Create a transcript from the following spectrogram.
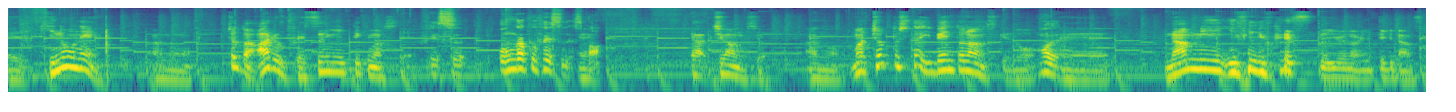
えー昨日ねあのちょっとあるフェスに行ってきまして。フェス音楽フェスですか、いや違うんですよ。あのまあちょっとしたイベントなんですけど、はい。えー難民移民フェスっていうのに行ってきたんですよ。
